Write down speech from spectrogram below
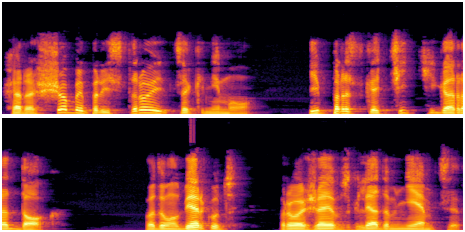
Хорошо бы пристроиться к нему и проскочить городок, — подумал Беркут, провожая взглядом немцев.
